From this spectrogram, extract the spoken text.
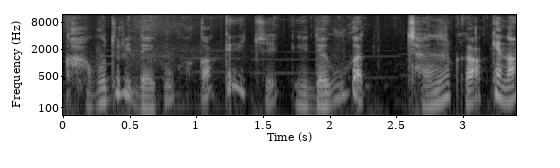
가구들이 내구가 깎여있지? 이 내구가 자연스럽게 깎이나?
